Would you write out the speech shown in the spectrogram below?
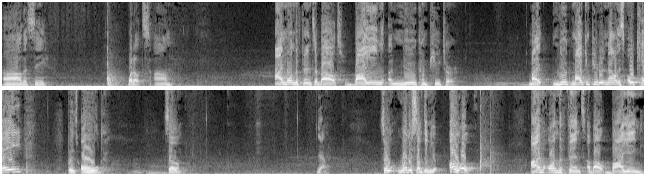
Uh, let's see. What else? Um, I'm on the fence about buying a new computer. My new my computer now is okay, but it's old. So yeah. So what is something you Oh, oh. I'm on the fence about buying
